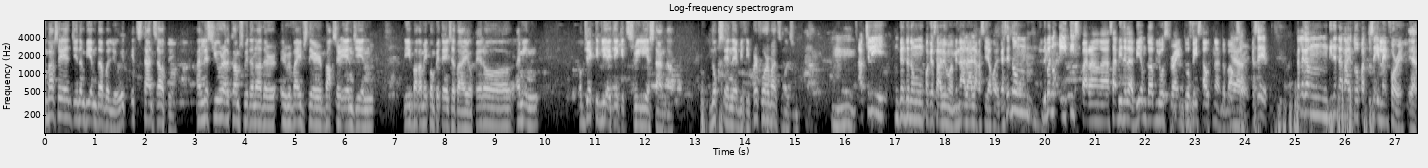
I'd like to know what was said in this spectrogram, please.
Ang boxer engine ng BMW, it, it stands out eh. Unless Ural comes with another, it revives their boxer engine, di baka may kompetensya tayo. Pero, I mean, objectively, I think it's really a standout. Looks and everything. Performance also. Mm. Actually, ang ganda nung pagkasabi mo, may naalala kasi ako eh. Kasi nung, di ba nung 80s, parang ah, sabi nila, BMW was trying to phase out na the boxer. Kasi talagang hindi na kaya tupat to sa inline 4 eh. Yeah.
